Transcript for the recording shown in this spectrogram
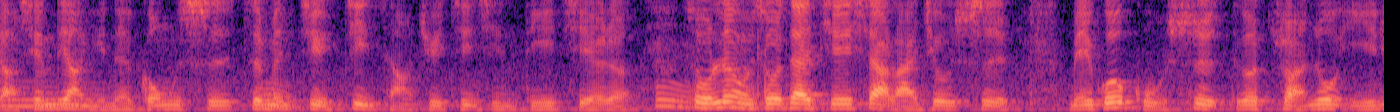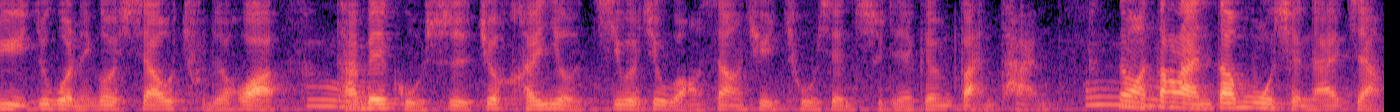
表现亮眼的公司，这边进进场去进行低接了。所以我认为说，在接下来就是美国股市这个转弱疑虑，如果能够消除的话，台北股市就很有机会去往上去出现止跌跟反弹。那么当然到目前来讲，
